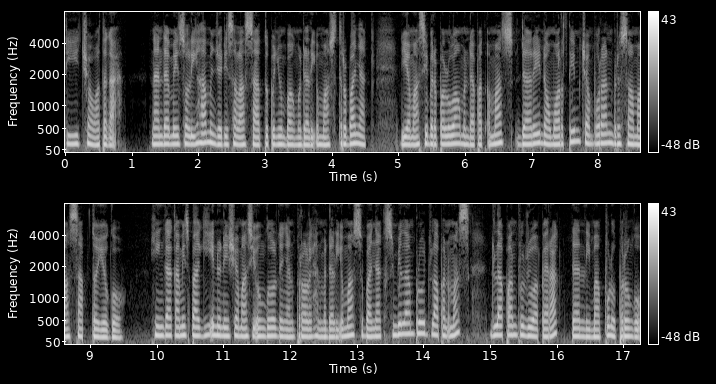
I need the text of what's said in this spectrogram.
di Jawa Tengah. Nanda Mesoliha menjadi salah satu penyumbang medali emas terbanyak. Dia masih berpeluang mendapat emas dari nomor tim campuran bersama Sabto Yogo. Hingga Kamis pagi, Indonesia masih unggul dengan perolehan medali emas sebanyak 98 emas, 82 perak, dan 50 perunggu.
